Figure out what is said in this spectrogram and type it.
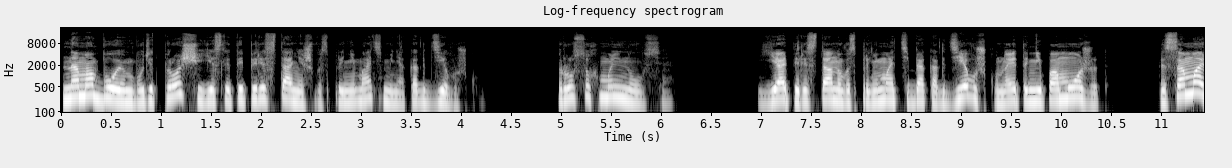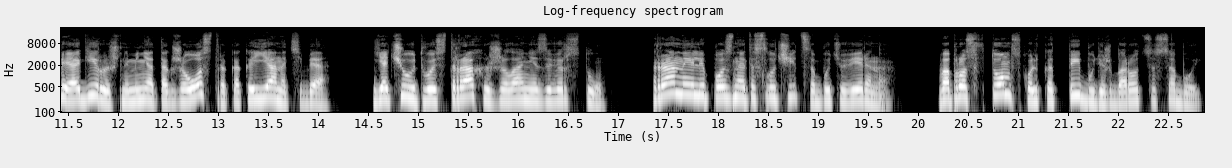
«Нам обоим будет проще, если ты перестанешь воспринимать меня как девушку». Рус ухмыльнулся. «Я перестану воспринимать тебя как девушку, но это не поможет. Ты сама реагируешь на меня так же остро, как и я на тебя. Я чую твой страх и желание за версту. Рано или поздно это случится, будь уверена. Вопрос в том, сколько ты будешь бороться с собой.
